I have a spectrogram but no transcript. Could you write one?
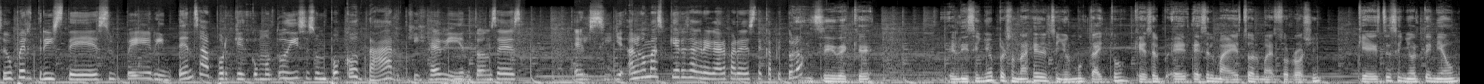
Súper triste, súper intensa, porque como tú dices, un poco dark y heavy. Entonces, el ¿algo más quieres agregar para este capítulo? Sí, de que el diseño de personaje del señor Mutaito, que es el, eh, es el maestro del maestro Roshi, que este señor tenía un,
